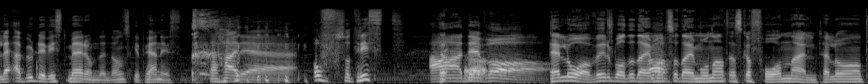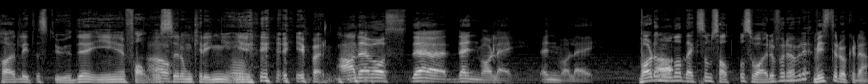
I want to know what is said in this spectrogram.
le jeg burde visst mer om den danske penisen. Det her er Uff, så trist. Ah, det var Jeg lover både deg, Mats, og deg, Mona, at jeg skal få en Erlend til å ta et lite studie i falloser omkring i, i verden. Ja, det var, s- det, den var lei. Den var lei. Var det noen av dere som satt på svaret for øvrig? Visste dere det?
